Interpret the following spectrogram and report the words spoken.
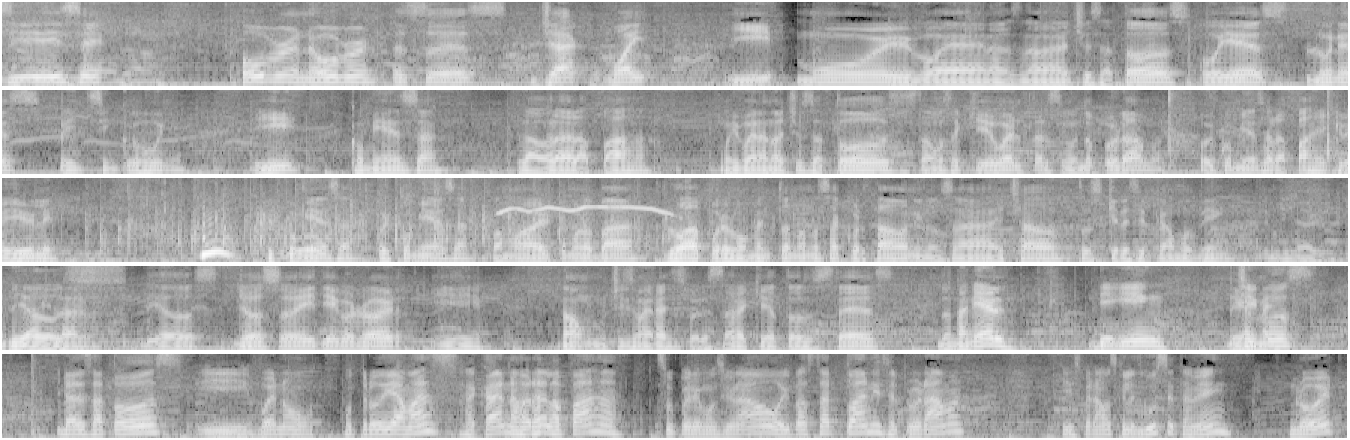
Así dice. Over and over. Esto es Jack White. Y muy buenas noches a todos. Hoy es lunes 25 de junio. Y comienza la hora de la paja. Muy buenas noches a todos. Estamos aquí de vuelta al segundo programa. Hoy comienza la paja increíble. Hoy comienza, hoy comienza. Vamos a ver cómo nos va. Roa por el momento no nos ha cortado ni nos ha echado. Entonces quiere decir que vamos bien. Día dos. Milagro. Día 2. Yo soy Diego Robert y no, muchísimas gracias por estar aquí a todos ustedes. Don Daniel. Dieguín, Dígame. chicos, gracias a todos. Y bueno, otro día más acá en la hora de la paja. Súper emocionado. Hoy va a estar Tuanis el programa. Y esperamos que les guste también. Robert,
